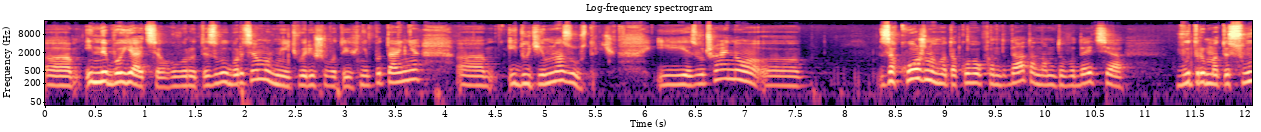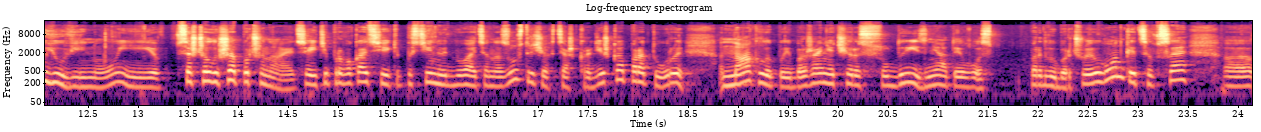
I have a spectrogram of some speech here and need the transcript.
е, і не бояться говорити з виборцями, вміють вирішувати їхні питання, е, ідуть їм на зустріч. І звичайно. Е, за кожного такого кандидата нам доведеться витримати свою війну, і все ще лише починається. І ті провокації, які постійно відбуваються на зустрічах, ця ж крадіжка апаратури, наклепи і бажання через суди зняти його з передвиборчої гонки, це все е,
